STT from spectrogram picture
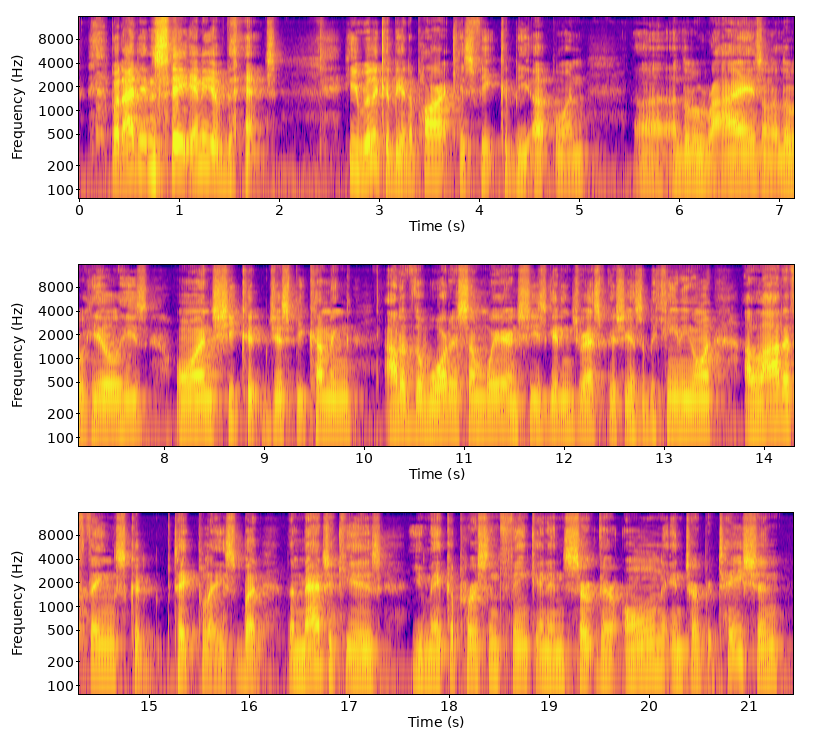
but I didn't say any of that. He really could be at a park, his feet could be up on uh, a little rise, on a little hill he's on. She could just be coming out of the water somewhere and she's getting dressed because she has a bikini on. A lot of things could take place, but the magic is you make a person think and insert their own interpretation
